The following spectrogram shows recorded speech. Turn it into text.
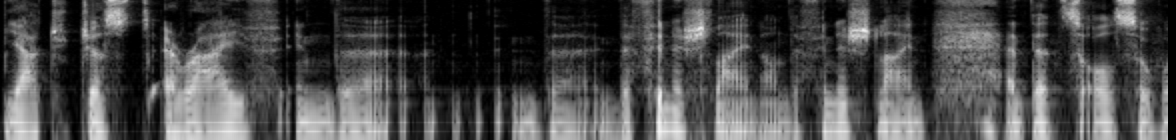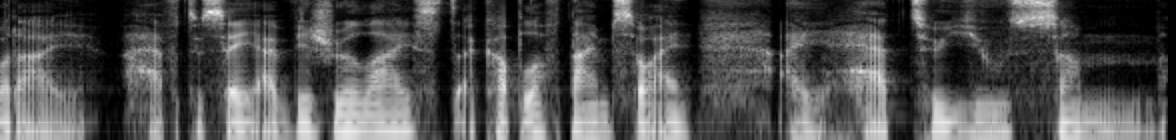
yeah to just arrive in the in the in the finish line on the finish line. And that's also what I have to say. I visualized a couple of times so I I had to use some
